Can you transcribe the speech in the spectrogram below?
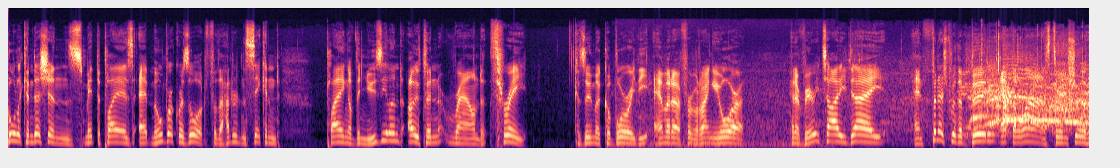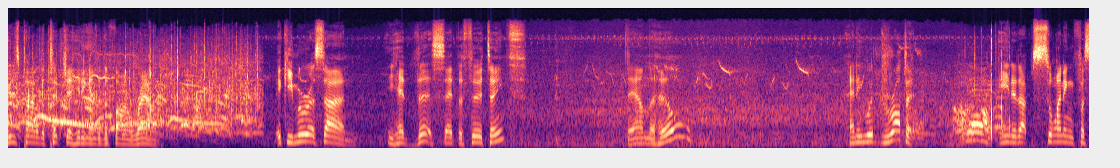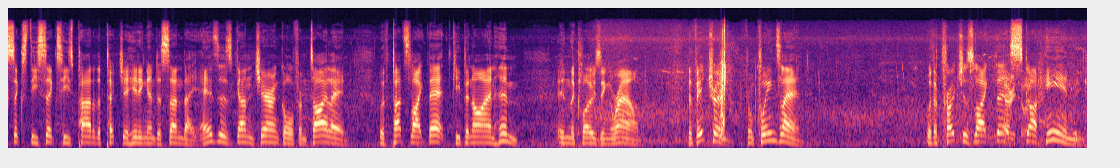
cooler conditions met the players at Millbrook Resort for the 102nd playing of the New Zealand Open round three. Kazuma Kobori, the amateur from Rangiora, had a very tidy day and finished with a birdie at the last to ensure he's part of the picture heading into the final round. Ikimura-san, he had this at the 13th. Down the hill. And he would drop it. Ended up swinging for 66. He's part of the picture heading into Sunday, as is Gunn Charoenkul from Thailand. With putts like that, keep an eye on him in the closing round. The veteran from Queensland. With approaches like this, Scott Hend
